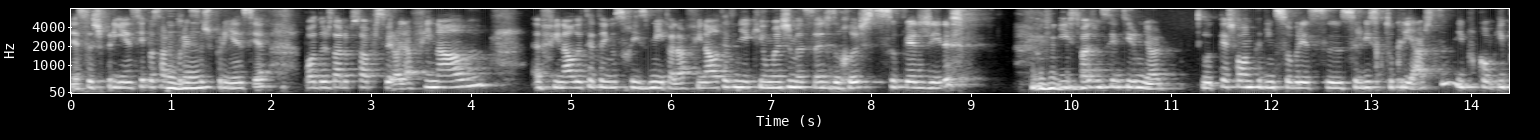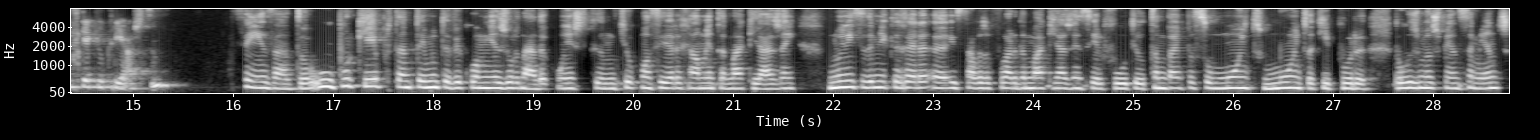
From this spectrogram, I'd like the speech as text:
essa experiência, passar uhum. por essa experiência, pode ajudar a pessoa a perceber, olha, afinal afinal eu até tenho um sorriso bonito, olha, afinal até tenho aqui umas maçãs do rosto super giras e isto faz-me sentir melhor. Queres falar um bocadinho sobre esse serviço que tu criaste e, por, e porque é que o criaste? Sim, exato. O porquê, portanto, tem muito a ver com a minha jornada, com isto que, que eu considero realmente a maquilhagem. No início da minha carreira, uh, e estavas a falar da maquilhagem ser fútil, também passou muito, muito aqui por, pelos meus pensamentos,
